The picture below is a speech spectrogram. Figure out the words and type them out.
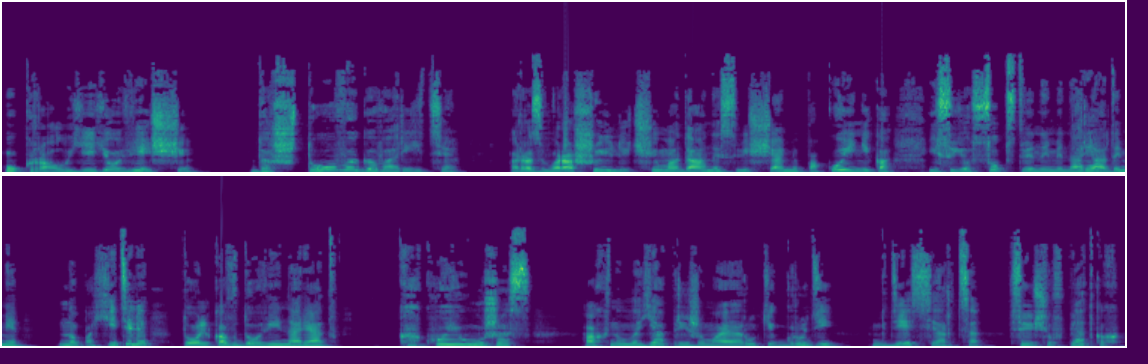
украл ее вещи. «Да что вы говорите?» Разворошили чемоданы с вещами покойника и с ее собственными нарядами, но похитили только вдовий наряд. «Какой ужас!» — ахнула я, прижимая руки к груди. «Где сердце? Все еще в пятках?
